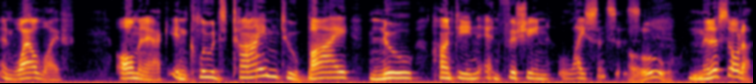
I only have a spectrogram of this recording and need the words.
and Wildlife Almanac includes time to buy new hunting and fishing licenses. Oh. Minnesota.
